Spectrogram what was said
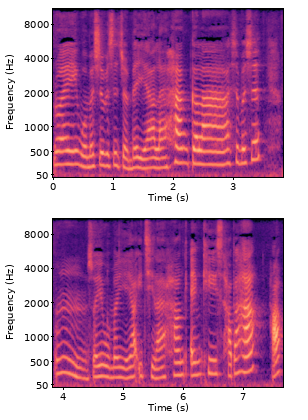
瑞我们是不是准备也要来 hug 啦？是不是？嗯，所以我们也要一起来 hug and kiss，好不好？好，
